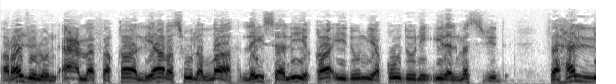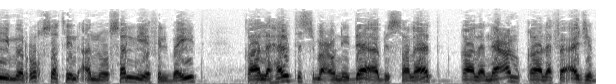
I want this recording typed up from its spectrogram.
رجل أعمى فقال يا رسول الله ليس لي قائد يقودني إلى المسجد فهل لي من رخصة أن نصلي في البيت؟ قال هل تسمع النداء بالصلاة؟ قال نعم. قال فأجب.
